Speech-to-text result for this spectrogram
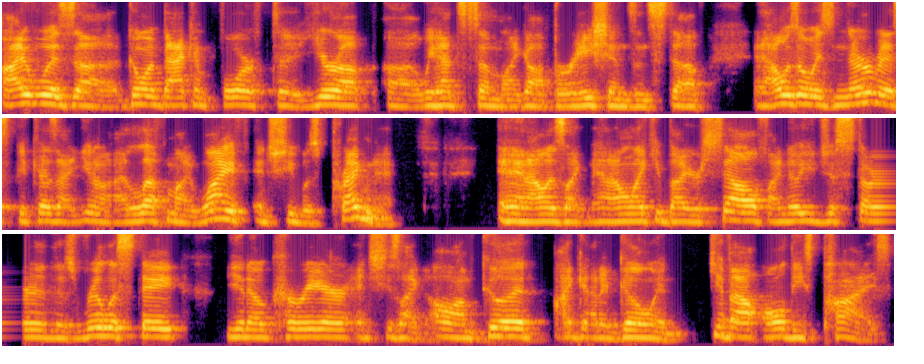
I was uh, going back and forth to Europe. Uh, we had some like operations and stuff, and I was always nervous because I, you know, I left my wife and she was pregnant, and I was like, man, I don't like you by yourself. I know you just started this real estate, you know, career, and she's like, oh, I'm good. I gotta go and give out all these pies.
